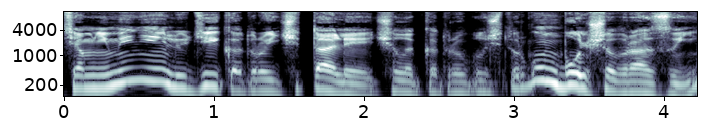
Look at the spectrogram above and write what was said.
тем не менее, людей, которые читали «Человек, который был четвергом», больше в разы.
